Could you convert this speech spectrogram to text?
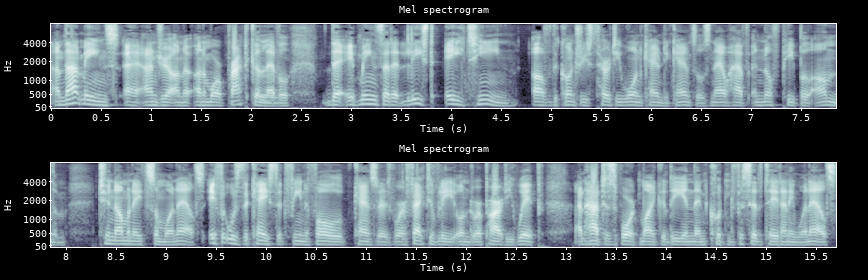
and that means, uh, Andrea, on a, on a more practical level, that it means that at least 18 of the country's 31 county councils now have enough people on them to nominate someone else. If it was the case that Fianna Fáil councillors were effectively under a party whip and had to support Michael D and then couldn't facilitate anyone else,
